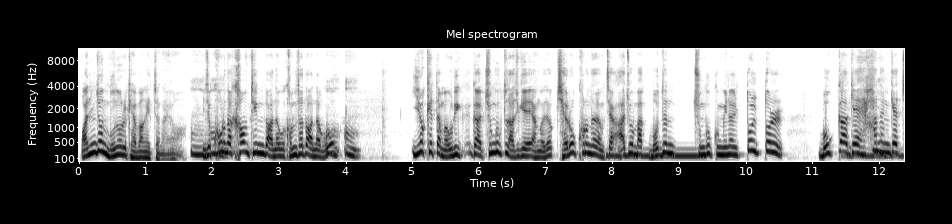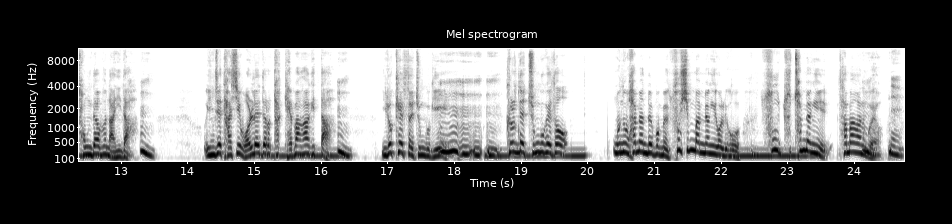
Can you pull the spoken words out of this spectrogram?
완전 문호를 개방했잖아요. 어. 이제 코로나 카운팅도 안 하고 검사도 안 하고 어, 어. 이렇게 했다면 우리 그러니까 중국도 나중에 한 거죠. 제로 코로나 정책 아주 막 모든 중국 국민을 똘똘 못 가게 하는 게 정답은 아니다. 음. 이제 다시 원래대로 다 개방하겠다. 음. 이렇게 했어요, 중국이. 음, 음, 음, 음. 그런데 중국에서 오는 화면들 보면 수십만 명이 걸리고 수 수천 명이 사망하는 거예요. 네.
